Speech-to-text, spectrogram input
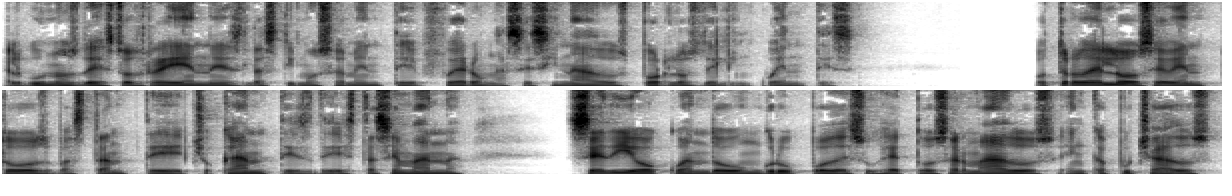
algunos de estos rehenes lastimosamente fueron asesinados por los delincuentes. Otro de los eventos bastante chocantes de esta semana se dio cuando un grupo de sujetos armados encapuchados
